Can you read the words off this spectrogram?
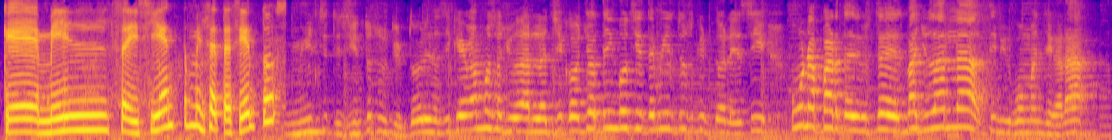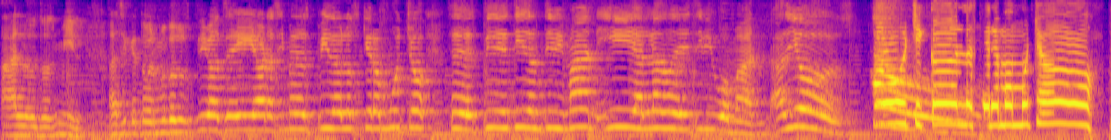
que 1600, 1700. 1700 suscriptores, así que vamos a ayudarla, chicos. Yo tengo 7000 suscriptores. Si una parte de ustedes va a ayudarla, TV Woman llegará a los 2000. Así que todo el mundo suscríbase y ahora sí me despido. Los quiero mucho. Se despide Tidan TV Man y al lado de TV Woman. Adiós. ¡Chao, chicos! ¡Les queremos mucho!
